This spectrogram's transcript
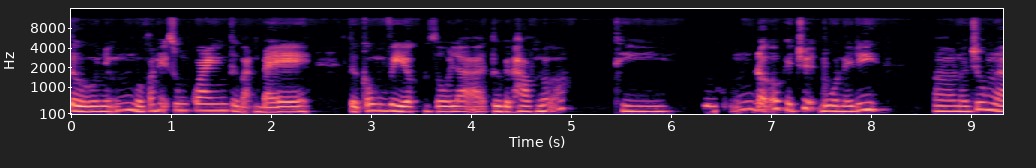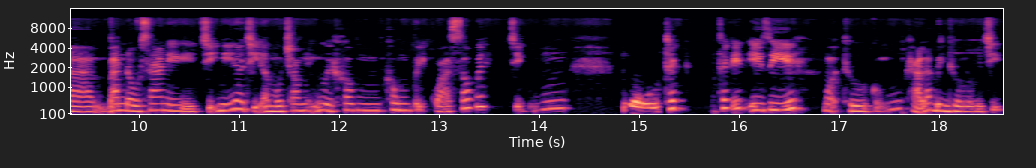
từ những mối quan hệ xung quanh, từ bạn bè, từ công việc, rồi là từ việc học nữa, thì mình cũng đỡ cái chuyện buồn đấy đi. Ờ, nói chung là ban đầu sang thì chị nghĩ là chị là một trong những người không không bị quá sốc ấy, chị cũng, kiểu, take take it easy ấy, mọi thứ cũng khá là bình thường đối với chị.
